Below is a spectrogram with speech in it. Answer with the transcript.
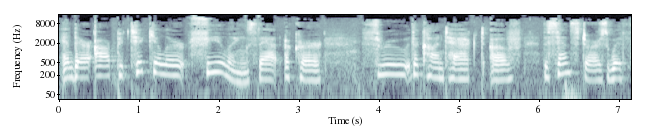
And there are particular feelings that occur through the contact of the sense doors with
